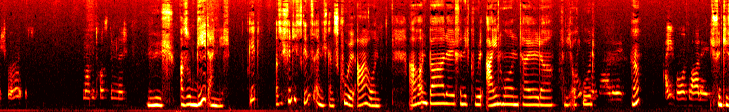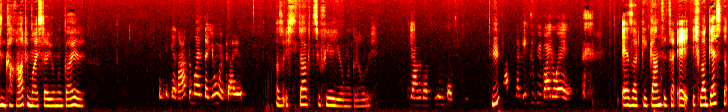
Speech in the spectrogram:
Ich weiß. Mag ihn trotzdem nicht. Nicht. Also geht eigentlich. Geht. Also ich finde die Skins eigentlich ganz cool. Ahorn. Ahorn Barley finde ich cool. Einhorn-Teil da finde ich auch gut. Einhorn. Hä? Einhorn Barley. Ich finde diesen Karatemeister, Junge, geil. Ich finde den Karatemeister Junge geil. Also ich sag zu viel Junge, glaube ich. Ja, das ist Hm? Er sagt die ganze Zeit. Ey, ich war gestern,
